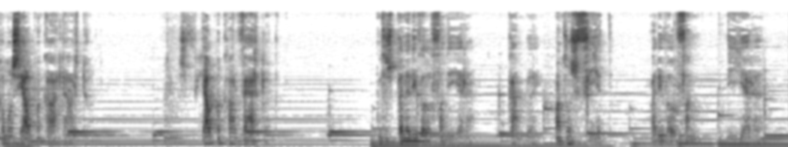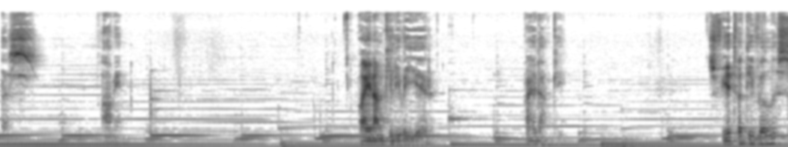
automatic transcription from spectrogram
Kom ons help mekaar daartoe. Ons help mekaar werklik. En ons binne die wil van die Here kan bly, want ons weet wat die wil van die Here is. Amen. Baie dankie liewe Heer. Baie dankie. Ons weet wat U wil is.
